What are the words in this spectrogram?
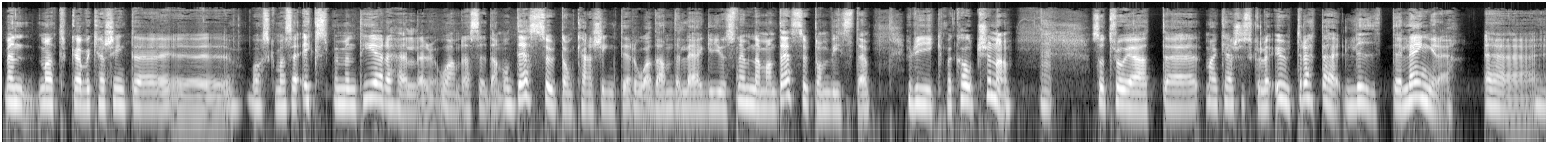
Men man ska väl kanske inte, eh, vad ska man säga, experimentera heller å andra sidan. Och dessutom kanske inte rådande läge just nu när man dessutom visste hur det gick med coacherna. Så tror jag att eh, man kanske skulle utrett det här lite längre Eh, Men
